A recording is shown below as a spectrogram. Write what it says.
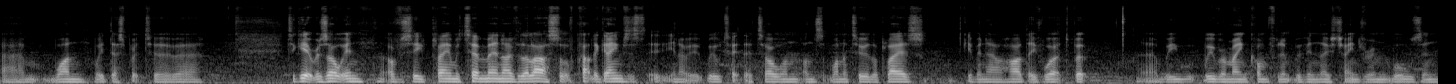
um, one we're desperate to. Uh, to get a result in. Obviously, playing with ten men over the last sort of couple of games, you know, it will take their toll on, on one or two of the players, given how hard they've worked. But uh, we we remain confident within those change room walls, and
